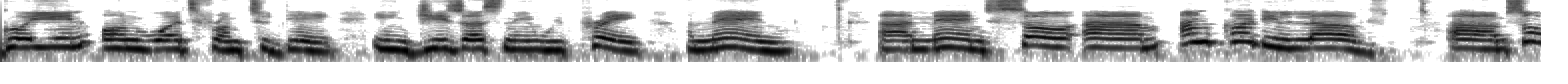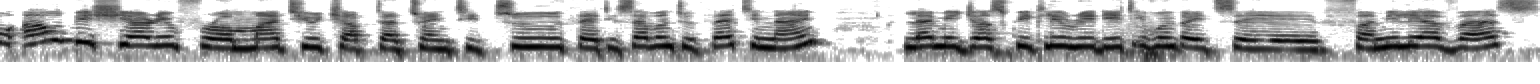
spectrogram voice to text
going onwards from today. In Jesus' name we pray. Amen. Amen. So, um, anchored in love. Um, so I'll be sharing from Matthew chapter 22, 37 to 39. Let me just quickly read it, even though it's a familiar verse.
